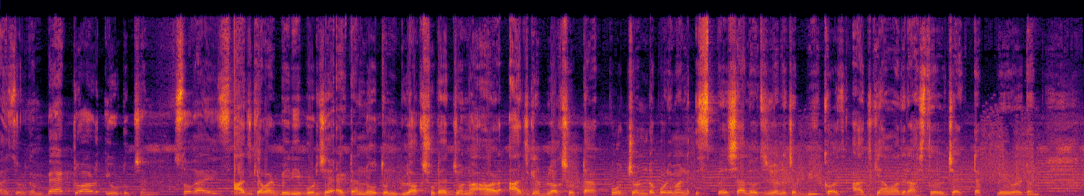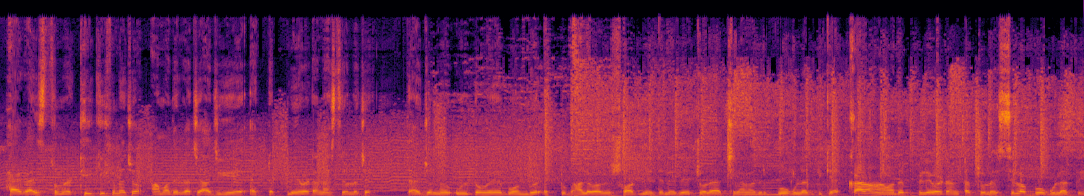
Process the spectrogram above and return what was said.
guys welcome back to our YouTube channel so guys আজকে আবার বেরিয়ে পড়ছে একটা নতুন ব্লগ শ্যুটের জন্য, আর আজকের ব্লগ শ্যুটটা প্রচণ্ড পরিমাণে স্পেশাল হতে চলেছে বিকজ আজকে আমাদের আসতে হচ্ছে একটা প্লে বাটন হ্যাঁ গাইজ তোমরা ঠিকই শুনেছো, আমাদের কাছে আজকে একটা প্লে বাটন আসতে চলেছে। তাই জন্য উল্টো হয়ে বন্ধু একটু ভালোভাবে শর্ট নিতে নিতে চলে যাচ্ছিল আমাদের বগুলার দিকে। কারণ আমাদের প্লে বাটনটা চলে এসেছিল বগুলাতে।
